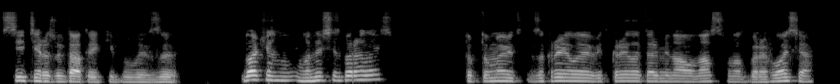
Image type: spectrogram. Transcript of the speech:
всі ті результати, які були з докінгу, вони всі збереглись. Тобто ми від- закрили, відкрили термінал, у нас воно збереглося,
